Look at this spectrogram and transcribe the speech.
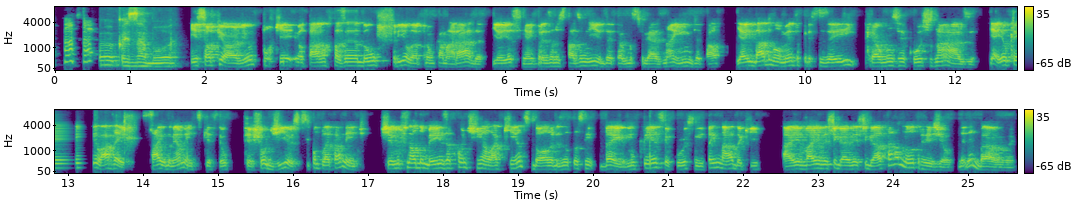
oh, coisa boa. Isso é o pior, viu? Porque eu tava fazendo um freela para um camarada e aí, assim, a empresa nos Estados Unidos, tem algumas filiais na Índia e tal. E aí, dado momento, eu precisei criar alguns recursos na Ásia. E aí eu criei lá, velho, saiu da minha mente, esqueceu, fechou o dia, eu esqueci completamente. Chega no final do mês, a continha lá, 500 dólares. Eu tô assim, velho, não criei esse recurso, não tem nada aqui. Aí vai investigar, investigar, tá na outra região. Nem lembrava, velho.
